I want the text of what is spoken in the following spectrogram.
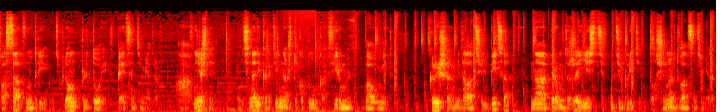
Фасад внутри утеплен плитой в 5 см, а внешне нанесена декоративная штукатурка фирмы Baumit. Крыша металлочерепица, на первом этаже есть утеплитель толщиной в 20 см,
